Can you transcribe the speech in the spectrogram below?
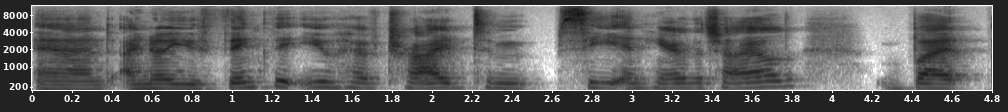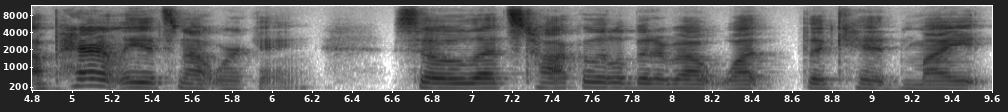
And I know you think that you have tried to see and hear the child, but apparently it's not working. So let's talk a little bit about what the kid might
